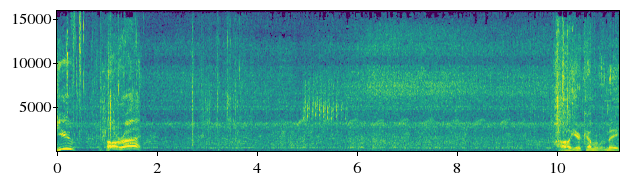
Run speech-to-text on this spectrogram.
you? All right. Oh, you're coming with me.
